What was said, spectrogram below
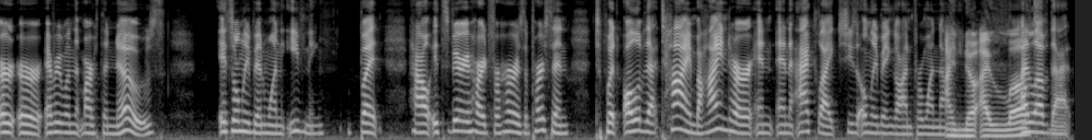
or or everyone that Martha knows, it's only been one evening. But how it's very hard for her as a person to put all of that time behind her and and act like she's only been gone for one night. I know. I love. I love that.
